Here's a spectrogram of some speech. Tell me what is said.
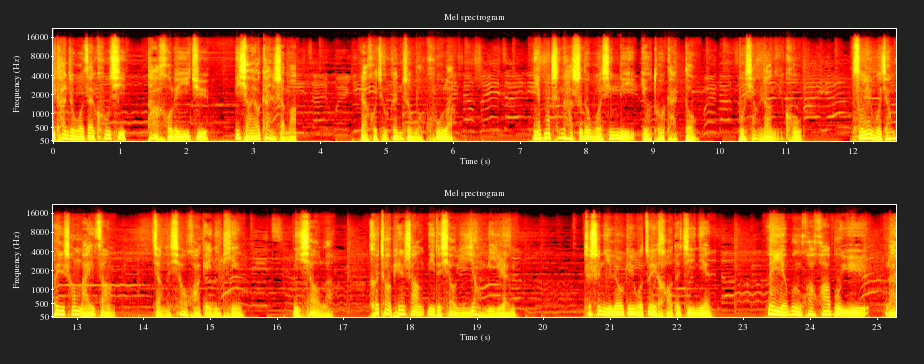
你看着我在哭泣，大吼了一句：“你想要干什么？”然后就跟着我哭了。你不知那时的我心里有多感动，不想让你哭，所以我将悲伤埋葬，讲了笑话给你听。你笑了，和照片上你的笑一样迷人。这是你留给我最好的纪念。泪眼问花花不语，乱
